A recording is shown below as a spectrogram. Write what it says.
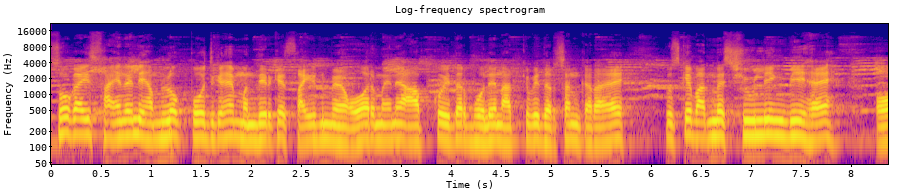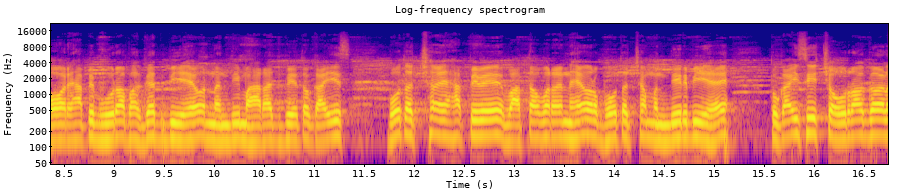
सो गाइस फाइनली हम लोग पहुँच गए मंदिर के साइड में और मैंने आपको इधर भोलेनाथ के भी दर्शन करा है उसके बाद में शिवलिंग भी है और यहाँ पे भूरा भगत भी है और नंदी महाराज भी है। तो गाइस बहुत अच्छा यहाँ पे वातावरण है और बहुत अच्छा मंदिर भी है। तो गाइस ये चौरागढ़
